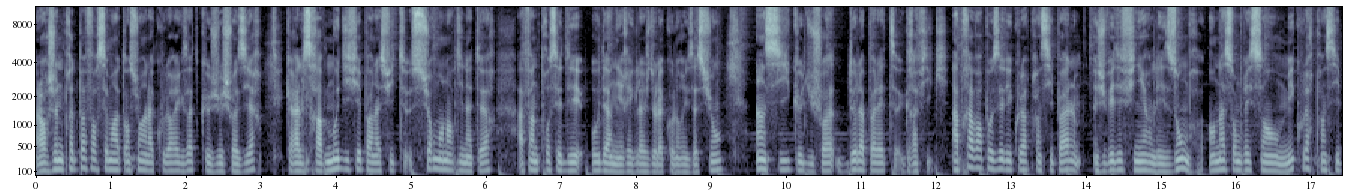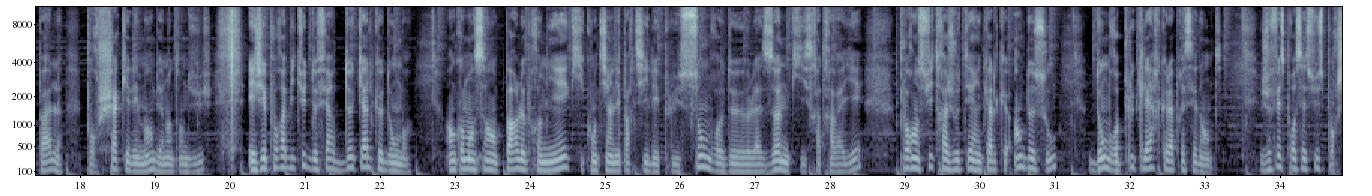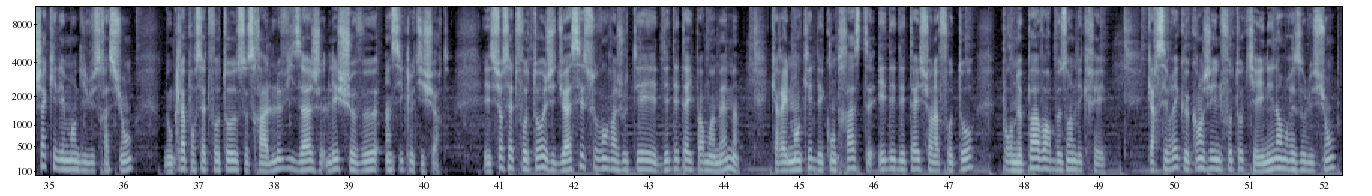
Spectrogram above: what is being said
alors je ne prête pas forcément attention à la couleur exacte que je vais choisir, car elle sera modifiée par la suite sur mon ordinateur afin de procéder au dernier réglage de la colorisation, ainsi que du choix de la palette graphique. Après avoir posé les couleurs principales, je vais définir les ombres en assombrissant mes couleurs principales pour chaque élément bien entendu, et j'ai pour habitude de faire deux calques d'ombre, en commençant par le premier qui contient les parties les plus sombres de la zone qui sera travaillée, pour ensuite rajouter un calque en dessous d'ombre plus claire que la précédente. Je fais ce processus pour chaque élément d'illustration, donc là pour cette photo ce sera le visage, les cheveux ainsi que le t-shirt. Et sur cette photo, j'ai dû assez souvent rajouter des détails par moi-même, car il manquait des contrastes et des détails sur la photo pour ne pas avoir besoin de les créer. Car c'est vrai que quand j'ai une photo qui a une énorme résolution,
